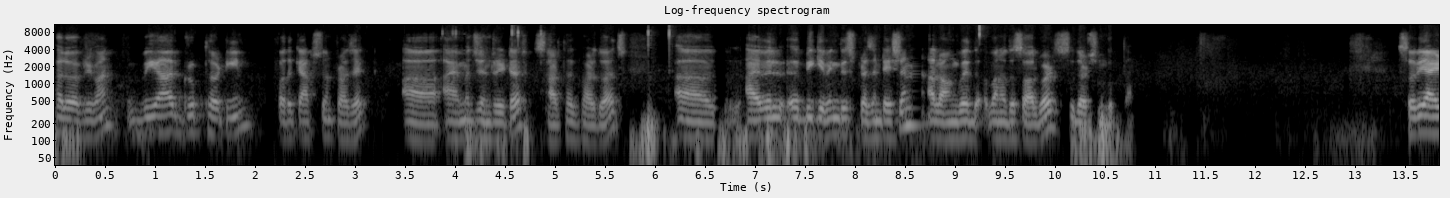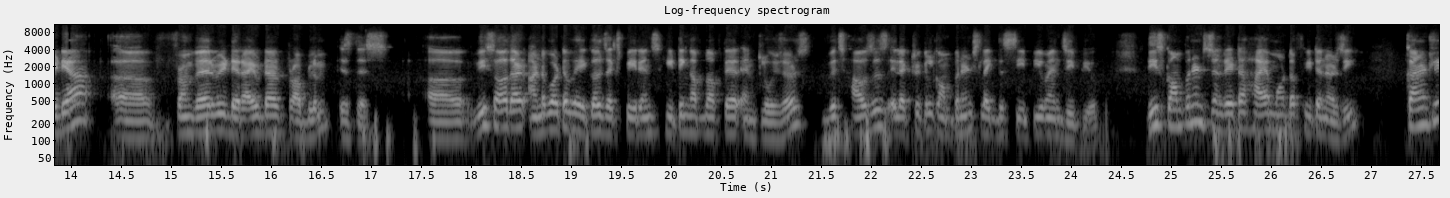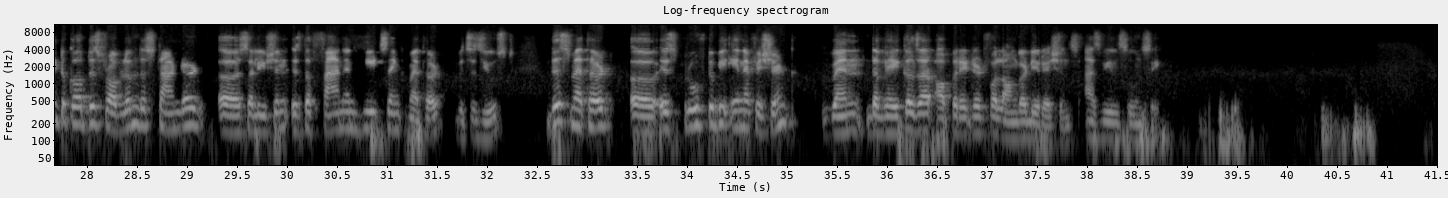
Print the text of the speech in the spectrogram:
Hello, everyone. We are group 13 for the capstone project. Uh, I am a generator, Sarthak Bhardwaj. Uh, I will uh, be giving this presentation along with one of the solvers, Sudarshan Gupta. So the idea uh, from where we derived our problem is this. Uh, we saw that underwater vehicles experience heating up of their enclosures, which houses electrical components like the CPU and GPU. These components generate a high amount of heat energy, Currently, to curb this problem, the standard uh, solution is the fan and heat sink method, which is used. This method uh, is proved to be inefficient when the vehicles are operated for longer durations, as we'll soon see.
